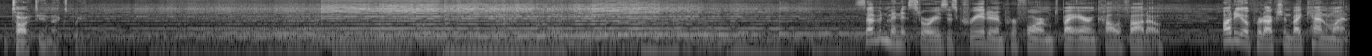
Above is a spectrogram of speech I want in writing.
We'll talk to you next week. Seven Minute Stories is created and performed by Aaron Calafato. Audio production by Ken Wendt.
